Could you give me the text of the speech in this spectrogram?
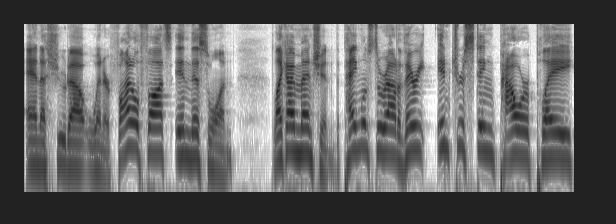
and a shootout winner. Final thoughts in this one. Like I mentioned, the Penguins threw out a very interesting power play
